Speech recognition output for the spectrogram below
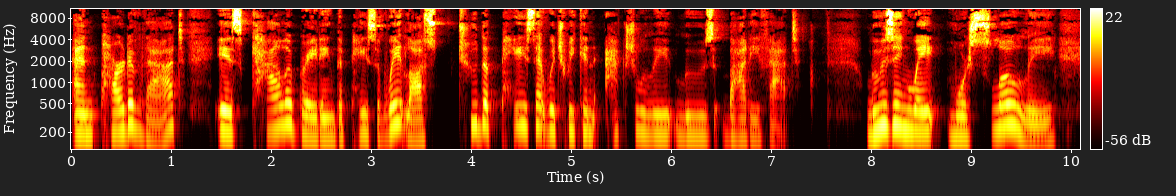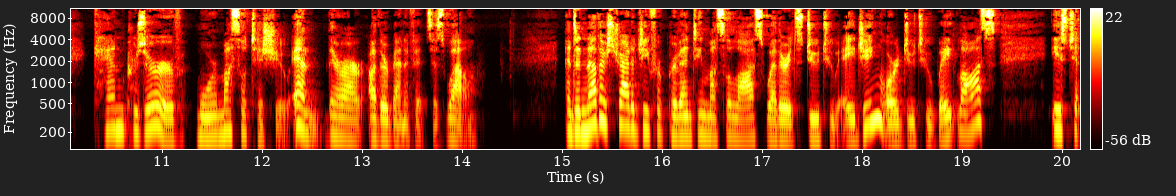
And part of that is calibrating the pace of weight loss to the pace at which we can actually lose body fat. Losing weight more slowly can preserve more muscle tissue, and there are other benefits as well. And another strategy for preventing muscle loss, whether it's due to aging or due to weight loss, is to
